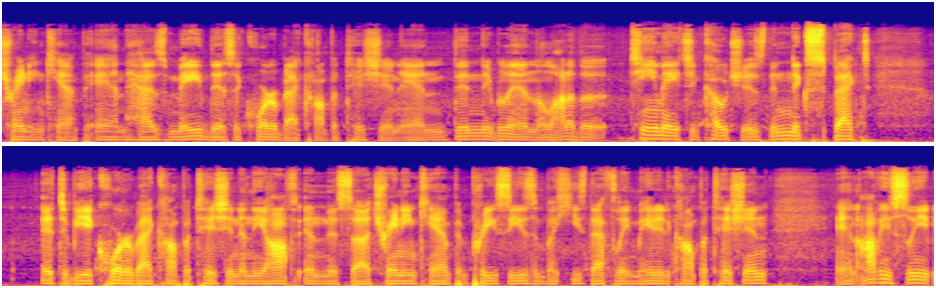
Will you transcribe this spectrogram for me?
training camp and has made this a quarterback competition. And didn't really, and a lot of the teammates and coaches didn't expect it to be a quarterback competition in the off in this uh, training camp and preseason, but he's definitely made it a competition. And obviously,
